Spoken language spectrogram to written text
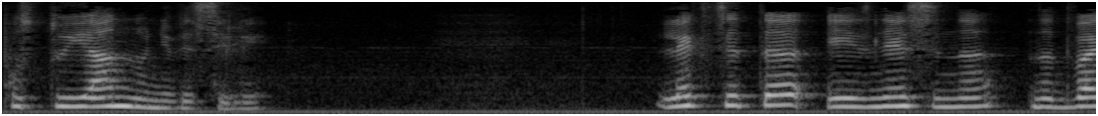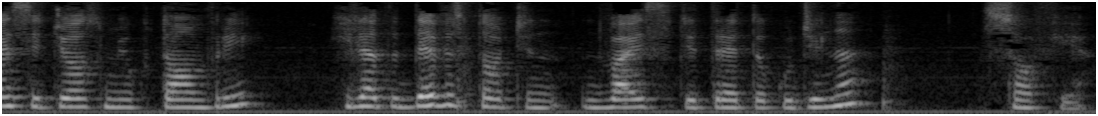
постоянно ни весели. Лекцията е изнесена на 28 октомври 1923 г. Sófia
